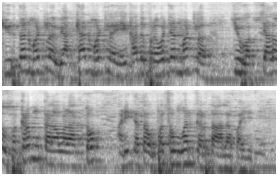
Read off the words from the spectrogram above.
कीर्तन म्हटलं व्याख्यान म्हटलं एखादं प्रवचन म्हटलं की वक्त्याला उपक्रम करावा लागतो आणि त्याचा उपसंहार करता आला पाहिजे.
